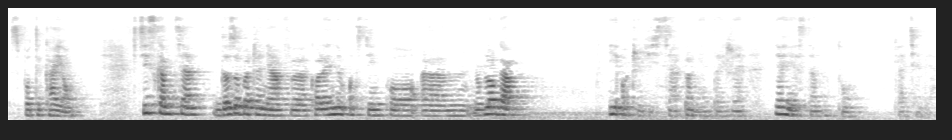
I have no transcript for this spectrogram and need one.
spotykają. Ściskam Cię. Do zobaczenia w kolejnym odcinku em, vloga. I oczywiście pamiętaj, że ja jestem tu dla Ciebie.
